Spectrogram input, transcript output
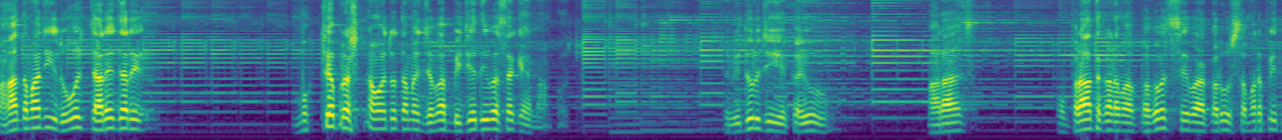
મહાત્માજી રોજ જ્યારે જ્યારે મુખ્ય પ્રશ્ન હોય તો તમે જવાબ બીજે દિવસે કેમ આપો છો? વિદુરજીએ કહ્યું, મહારાજ, હું પ્રાતકાળમાં ભગવત સેવા કરું, સમર્પિત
